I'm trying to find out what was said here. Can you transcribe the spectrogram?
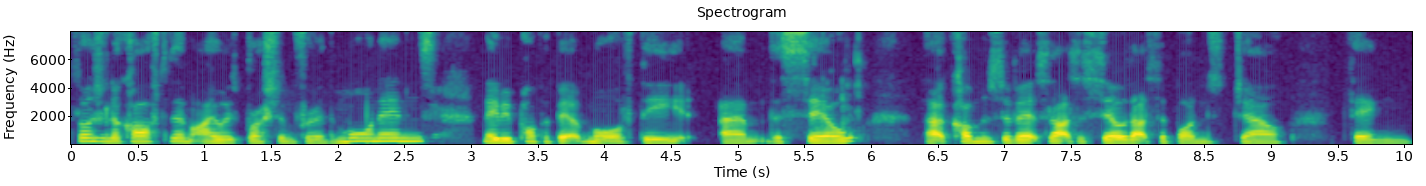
As long as you look after them, I always brush them through in the mornings. Maybe pop a bit more of the um, the seal that comes with it. So that's the seal. That's the Bond gel thing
